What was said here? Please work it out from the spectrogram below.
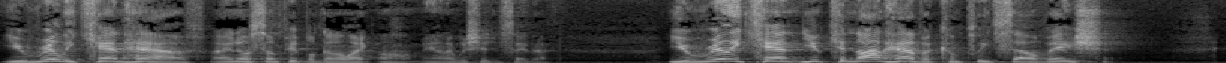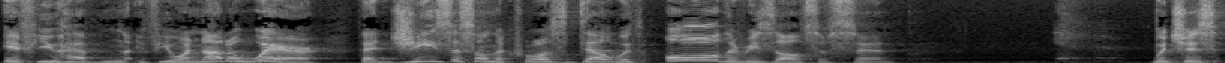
You really can't have, I know some people are going to like, oh man, I wish you didn't say that you really can't, you cannot have a complete salvation if you, have, if you are not aware that Jesus on the cross dealt with all the results of sin, which is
